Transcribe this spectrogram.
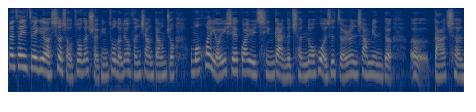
那在这个射手座跟水瓶座的六分相当中，我们会有一些关于情感的承诺或者是责任上面的。呃，达成，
